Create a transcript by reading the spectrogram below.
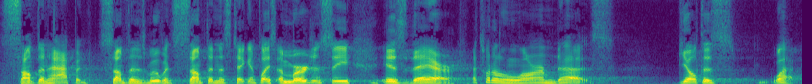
Something happened. Something is moving. Something is taking place. Emergency is there. That's what an alarm does. Guilt is what?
